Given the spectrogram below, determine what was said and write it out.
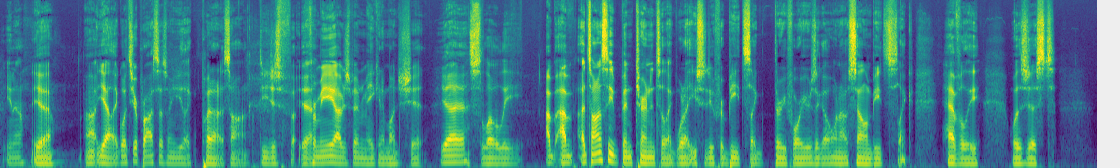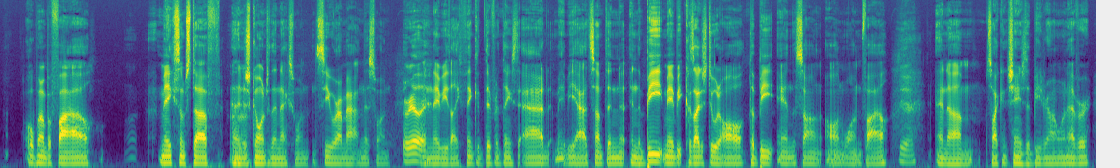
You know? Yeah. Uh, yeah. Like, what's your process when you like put out a song? Do you just, f- Yeah. for me, I've just been making a bunch of shit Yeah. and slowly. I've, I've, it's honestly been turned into like what I used to do for beats like three, four years ago when I was selling beats like heavily was just open up a file, make some stuff, and Uh-huh. just go into the next one and see where I'm at in this one. Really? and maybe like think of different things to add. Maybe add something in the beat. Maybe because I just do it all the beat and the song all in one file, yeah. And um, so I can change the beat around whenever.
